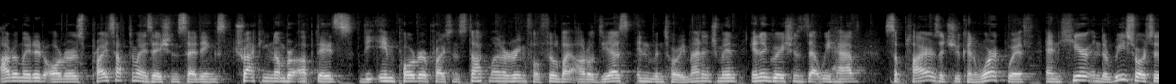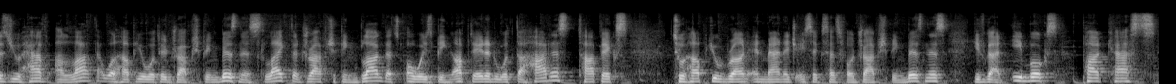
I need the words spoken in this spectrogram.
automated orders, price optimization settings, tracking number updates, the importer price and stock monitoring fulfilled by AutoDS, inventory management, integrations that we have, suppliers that you can work with. And here in the resources, you have a lot that will help you with your dropshipping business, like the dropshipping blog that's always being updated with the hottest topics to help you run and manage a successful dropshipping business. You've got ebooks, podcasts,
